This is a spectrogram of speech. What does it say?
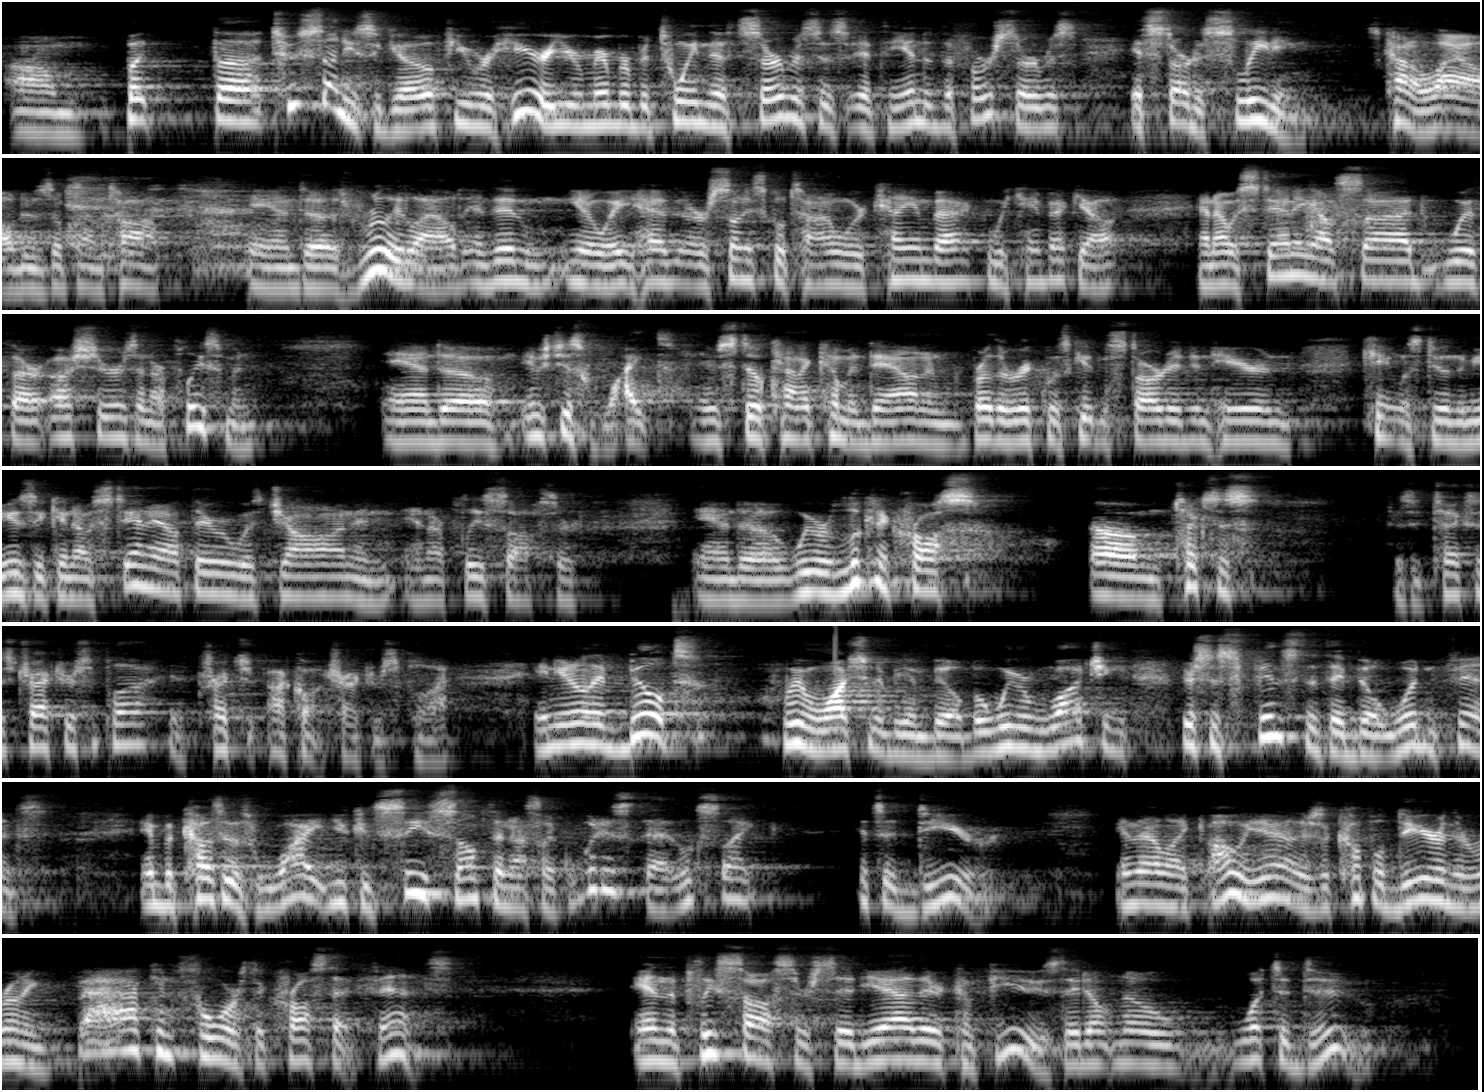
Um, but the two Sundays ago, if you were here, you remember between the services, at the end of the first service, it started sleeting. It's kind of loud. It was up on top, and uh, it was really loud. And then, you know, we had our Sunday school time. We came back. We came back out, and I was standing outside with our ushers and our policemen, and uh, it was just white. It was still kind of coming down, and Brother Rick was getting started in here, and Kent was doing the music, and I was standing out there with John and, and our police officer, and uh, we were looking across um, Texas is it Texas Tractor Supply? Yeah, tractor, I call it Tractor Supply. And you know, they built, we were watching it being built, but we were watching, there's this fence that they built, wooden fence. And because it was white, you could see something. I was like, what is that? It looks like it's a deer. And they're like, oh, yeah, there's a couple deer, and they're running back and forth across that fence. And the police officer said, yeah, they're confused. They don't know what to do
